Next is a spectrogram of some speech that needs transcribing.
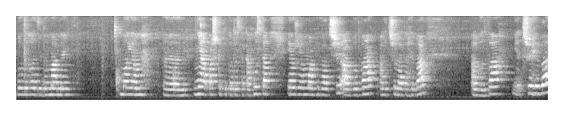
bo wychodzę do mamy moją, e, nie apaszkę, tylko to jest taka chusta, ja już ją mam chyba 3 albo 2, ale 3 lata chyba, albo 2, nie 3 chyba,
